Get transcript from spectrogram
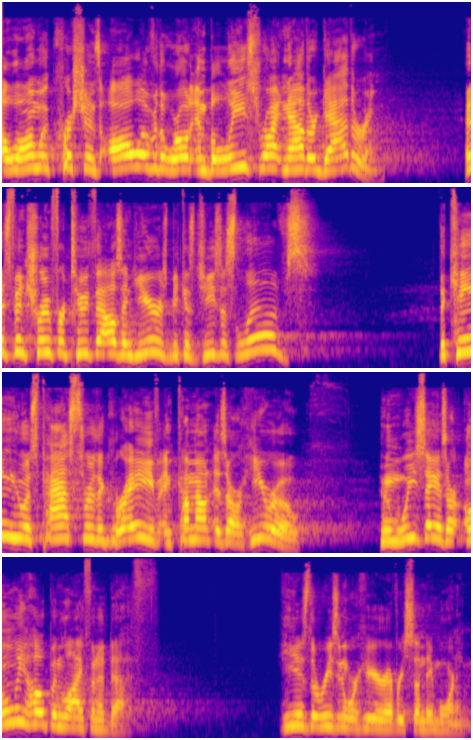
along with Christians all over the world, and beliefs right now they're gathering. And it's been true for 2,000 years because Jesus lives. The King who has passed through the grave and come out as our hero, whom we say is our only hope in life and in death. He is the reason we're here every Sunday morning.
